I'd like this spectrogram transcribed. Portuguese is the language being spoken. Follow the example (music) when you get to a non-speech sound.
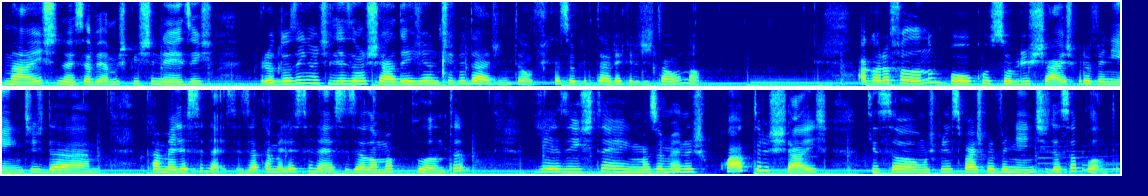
Mas nós sabemos que os chineses produzem e utilizam chá desde a antiguidade, então fica a seu critério acreditar ou não. Agora falando um pouco sobre os chás provenientes da Camellia sinensis. A Camellia sinensis ela é uma planta e existem mais ou menos quatro chás que são os principais provenientes dessa planta.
